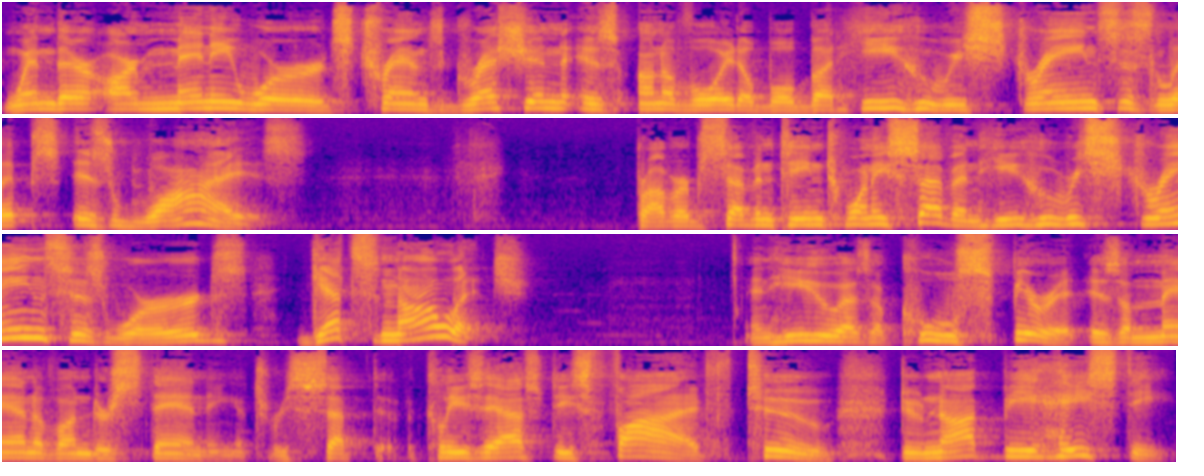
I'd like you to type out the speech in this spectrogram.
when there are many words transgression is unavoidable, but he who restrains his lips is wise. Proverbs 17 27, he who restrains his words gets knowledge. And he who has a cool spirit is a man of understanding. It's receptive. Ecclesiastes 5 2. Do not be hasty.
